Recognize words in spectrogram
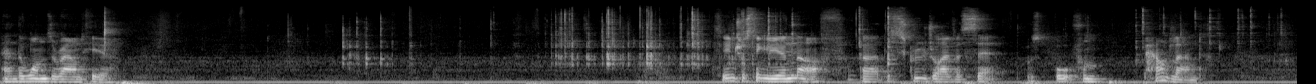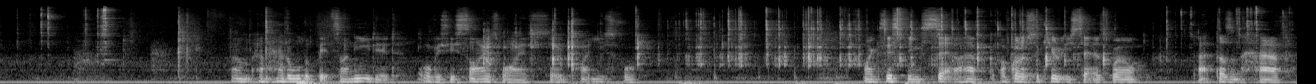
and the ones around here. So interestingly enough, uh, screwdriver set was bought from Poundland um, and had all the bits I needed, obviously size wise, so quite useful. My existing set, I have, I've got a security set as well that doesn't have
